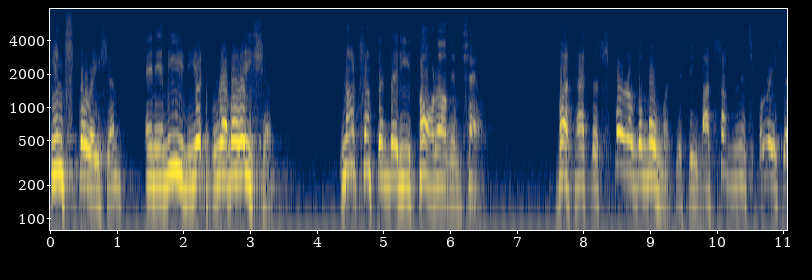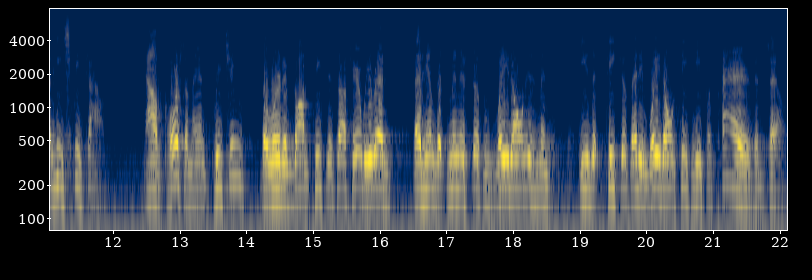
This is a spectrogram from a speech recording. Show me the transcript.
inspiration and immediate revelation. Not something that he thought of himself, but at the spur of the moment, you see, by sudden inspiration, he speaks out. Now, of course, a man preaching the Word of God teaches us here. We read, that him that ministereth wait on his ministry. He that teacheth, let him wait on teaching. He prepares himself.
